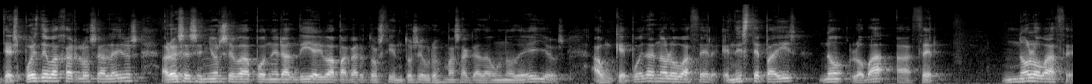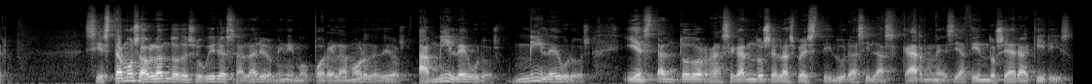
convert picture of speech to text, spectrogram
Después de bajar los salarios, ahora ese señor se va a poner al día y va a pagar 200 euros más a cada uno de ellos. Aunque pueda, no lo va a hacer. En este país no lo va a hacer. No lo va a hacer. Si estamos hablando de subir el salario mínimo, por el amor de Dios, a mil euros, mil euros, y están todos rasgándose las vestiduras y las carnes y haciéndose araquiris,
